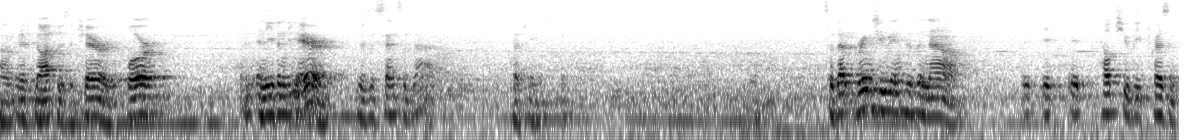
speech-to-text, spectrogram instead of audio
Um, and if not, there's a chair or the floor, and, and even the air, there's a sense of that touching your skin. So that brings you into the now. It, it, it helps you be present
